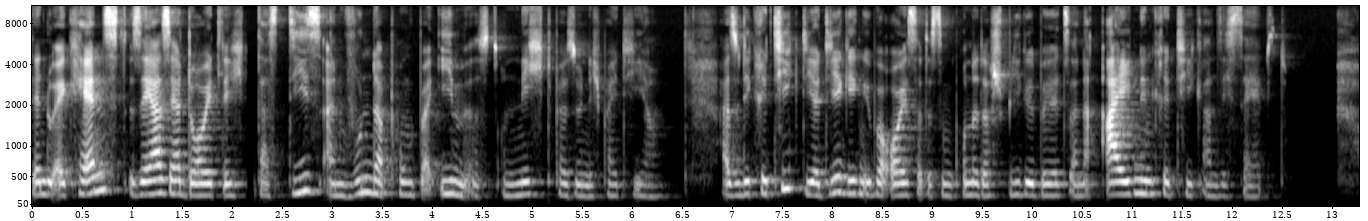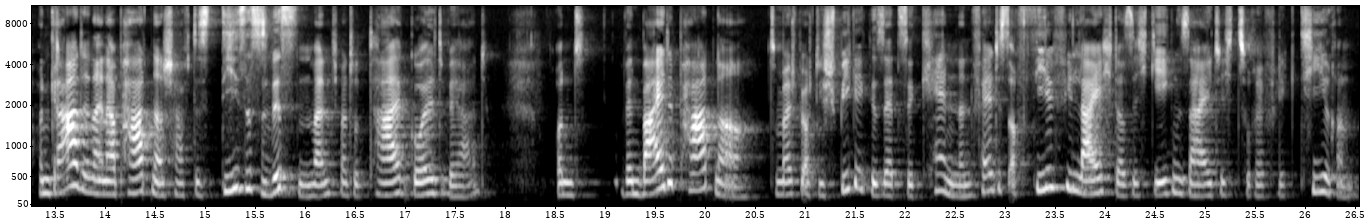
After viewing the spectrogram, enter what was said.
denn du erkennst sehr, sehr deutlich, dass dies ein Wunderpunkt bei ihm ist und nicht persönlich bei dir. Also die Kritik, die er dir gegenüber äußert, ist im Grunde das Spiegelbild seiner eigenen Kritik an sich selbst. Und gerade in einer Partnerschaft ist dieses Wissen manchmal total Gold wert. Und wenn beide Partner zum Beispiel auch die Spiegelgesetze kennen, dann fällt es auch viel, viel leichter, sich gegenseitig zu reflektieren.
